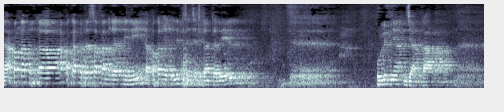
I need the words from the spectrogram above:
Nah, apakah uh, apakah berdasarkan riwayat ini, apakah riwayat ini bisa dijadikan dalil? Uh, bolehnya jangkar, uh,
